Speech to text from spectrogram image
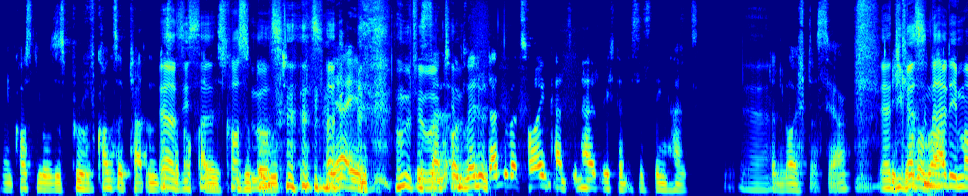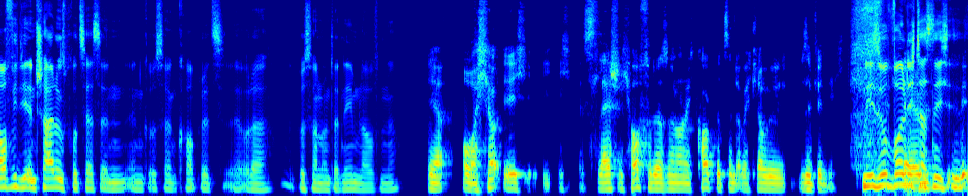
so, ein kostenloses Proof of Concept hatten. Das ja, siehst du, kostenlos. ja, eben. Dann, und wenn du dann überzeugen kannst inhaltlich, dann ist das Ding halt ja. dann läuft das, ja. Ja, die wissen aber, halt eben auch, wie die Entscheidungsprozesse in, in größeren Corporates äh, oder größeren Unternehmen laufen, ne? Ja, oh, ich, ich, ich, slash, ich hoffe, dass wir noch nicht Corporate sind, aber ich glaube, sind wir nicht. Nee, so wollte ähm, ich das nicht. Nee,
